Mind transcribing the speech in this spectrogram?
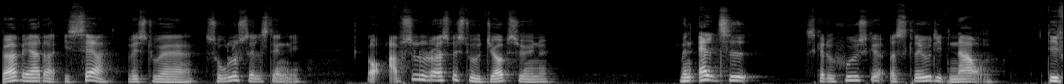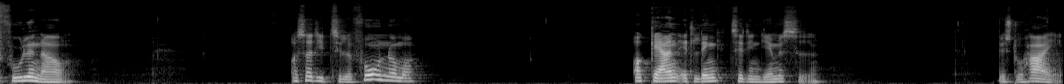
bør være der, især hvis du er soloselvstændig, og absolut også hvis du er jobsøgende. Men altid skal du huske at skrive dit navn, dit fulde navn, og så dit telefonnummer, og gerne et link til din hjemmeside, hvis du har en.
